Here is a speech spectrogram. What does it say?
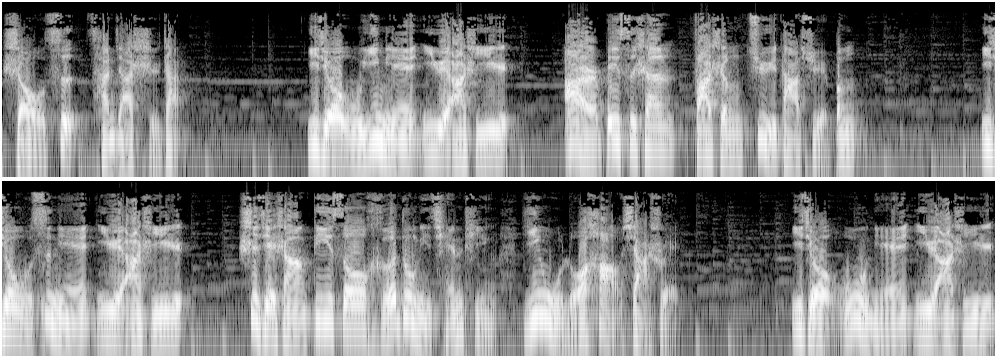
首次参加实战。一九五一年一月二十一日，阿尔卑斯山发生巨大雪崩。一九五四年一月二十一日，世界上第一艘核动力潜艇“鹦鹉螺号”下水。一九五五年一月二十一日，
